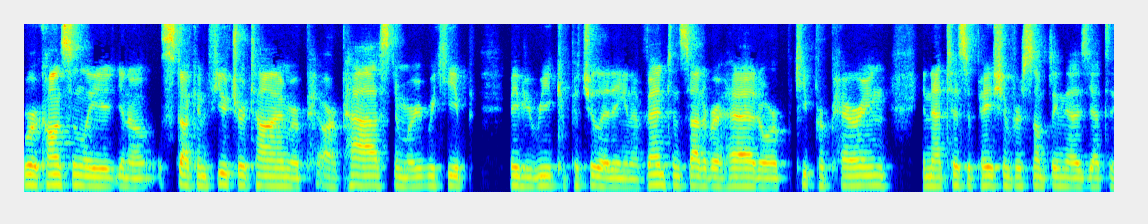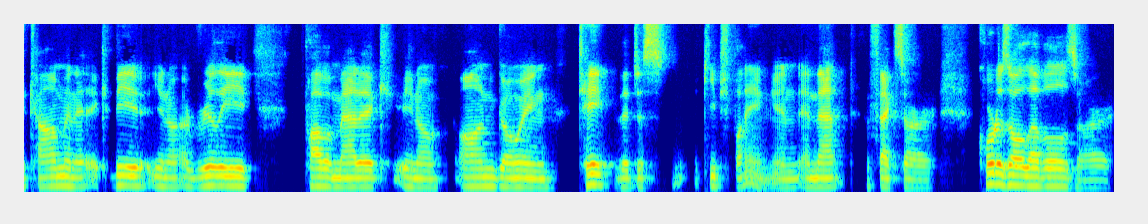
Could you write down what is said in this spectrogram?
we're constantly, you know, stuck in future time or our past, and we we keep maybe recapitulating an event inside of our head or keep preparing in anticipation for something that is yet to come. And it, it could be, you know, a really problematic, you know, ongoing tape that just keeps playing. And and that affects our cortisol levels our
